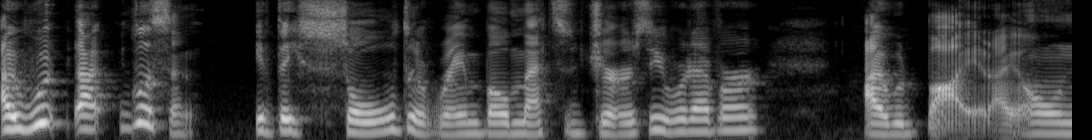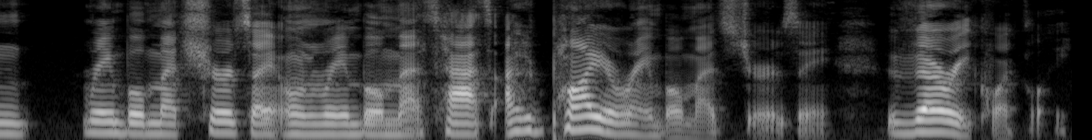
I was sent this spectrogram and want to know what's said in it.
I would I, listen if they sold a Rainbow Mets jersey or whatever, I would buy it. I own Rainbow Mets shirts. I own Rainbow Mets hats. I would buy a Rainbow Mets jersey very quickly.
